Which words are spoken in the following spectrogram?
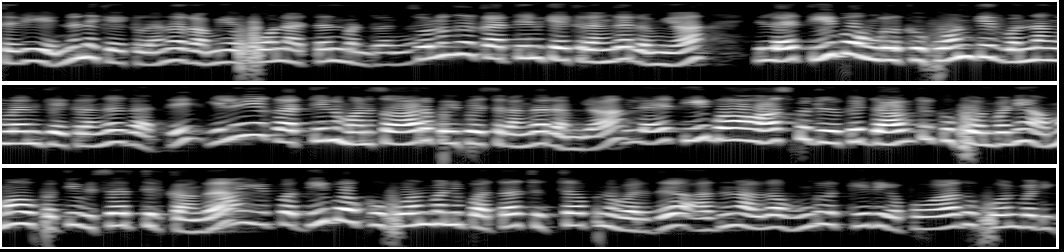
சரி என்னென்னு கேட்கலான்னு ரம்யா ஃபோன் அட்டன் பண்ணுறாங்க சொல்லுங்க கார்த்தின்னு கேட்குறாங்க ரம்யா. இல்லை தீபா உங்களுக்கு ஃபோன் கேஸ் பண்ணாங்களான்னு கேட்குறாங்க கார்த்தி. இளைய கார்த்தின்னு மனசார போய் பேசுகிறாங்க ரம்யா. இல்லை தீபா ஹாஸ்பிட்டலுக்கு டாக்டருக்கு ஃபோன் பண்ணி அம்மாவை பற்றி விசாரிச்சிருக்காங்க. இப்போ தீபாவுக்கு ஃபோன் பண்ணி பார்த்தா சுவிச் ஆஃப்னு வருது. அதனால தான் உங்களுக்கு இது எப்போவாவது ஃபோன் பண்ணி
